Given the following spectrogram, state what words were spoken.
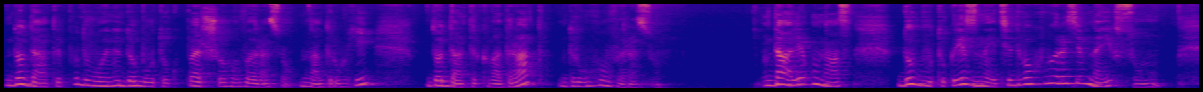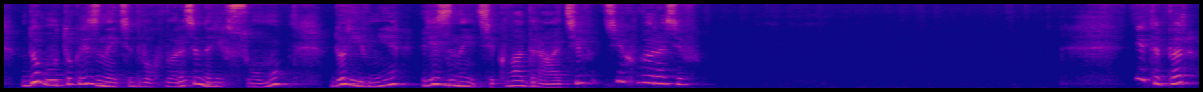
додати подвойний добуток першого виразу на другий, додати квадрат другого виразу. Далі у нас добуток різниці двох виразів на їх суму. Добуток різниці двох виразів на їх суму дорівнює різниці квадратів цих виразів. І тепер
